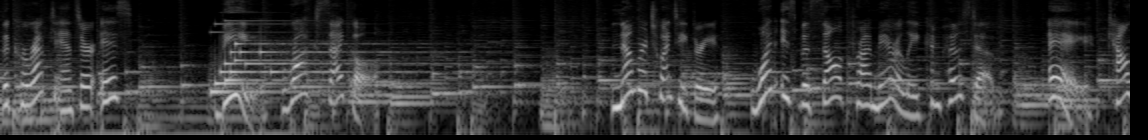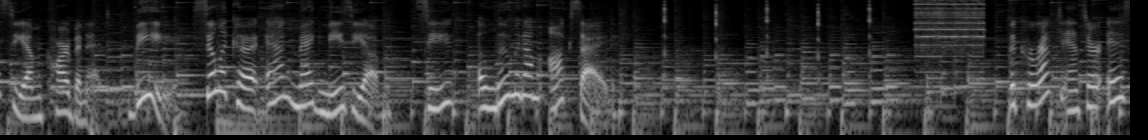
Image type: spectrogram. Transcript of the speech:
The correct answer is B. Rock cycle. Number 23. What is basalt primarily composed of? A. Calcium carbonate. B. Silica and magnesium. C. Aluminum oxide. The correct answer is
